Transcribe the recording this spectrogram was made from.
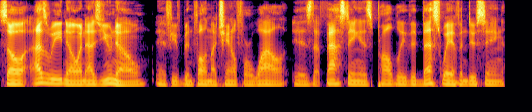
So, as we know, and as you know, if you've been following my channel for a while, is that fasting is probably the best way of inducing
